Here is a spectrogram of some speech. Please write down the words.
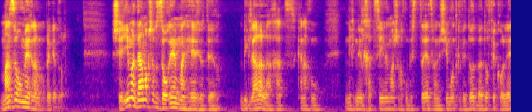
מה זה אומר לנו בגדול? שאם הדם עכשיו זורם מהר יותר, בגלל הלחץ, כי אנחנו נלחצים ממשהו, אנחנו בסטרס והנשימות כבדות והדופק עולה,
